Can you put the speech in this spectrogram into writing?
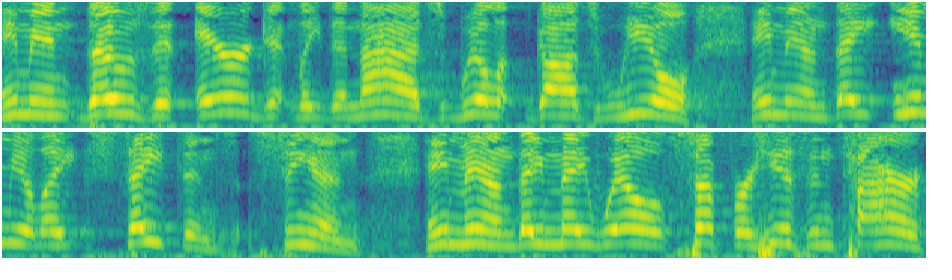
Amen. Those that arrogantly denies will, God's will, amen, they emulate Satan's sin. Amen. They may well suffer his entire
